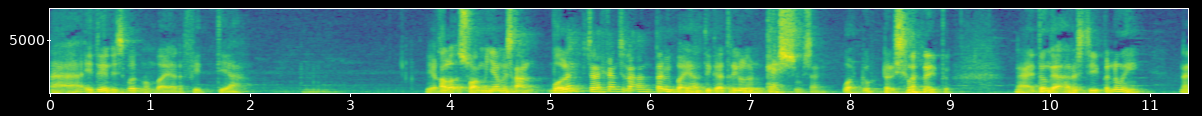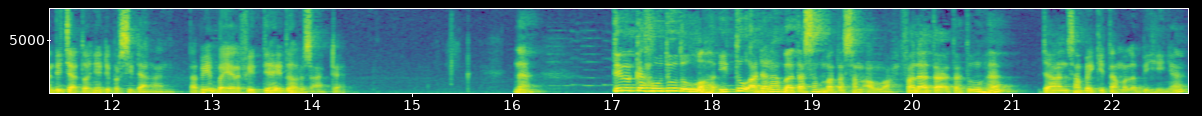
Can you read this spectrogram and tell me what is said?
nah, itu yang disebut membayar fidyah. Ya kalau suaminya misalkan boleh ceraikan silakan, tapi bayar 3 triliun cash misalnya. Waduh, dari mana itu? Nah itu nggak harus dipenuhi. Nanti jatuhnya di persidangan. Tapi bayar fidyah itu harus ada. Nah, Tilka hududullah itu adalah batasan-batasan Allah. Fala ta'tatuha, jangan sampai kita melebihinya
